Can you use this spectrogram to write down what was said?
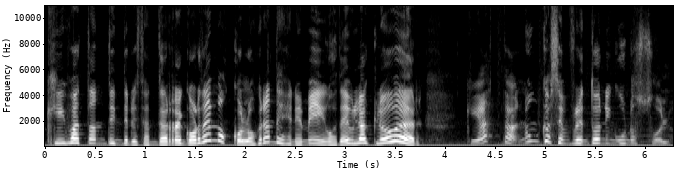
que es bastante interesante. Recordemos con los grandes enemigos de Black Clover que hasta nunca se enfrentó a ninguno solo.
